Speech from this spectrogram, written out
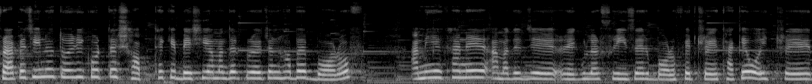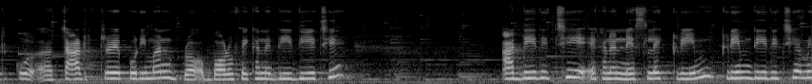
ফ্রাপেচিনো তৈরি করতে সব থেকে বেশি আমাদের প্রয়োজন হবে বরফ। আমি এখানে আমাদের যে রেগুলার ফ্রিজের বরফের ট্রে থাকে, ওই ট্রের চার ট্রে পরিমাণ বরফ এখানে দিয়ে দিয়েছি। আর দিয়ে দিচ্ছি এখানে নেসলে ক্রিম ক্রিম দিয়ে দিচ্ছি আমি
